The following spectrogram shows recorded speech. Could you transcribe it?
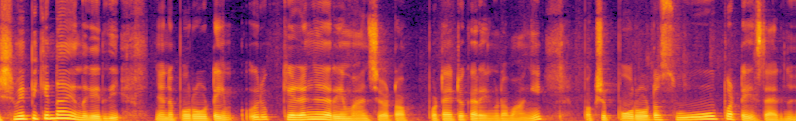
വിഷമിപ്പിക്കണ്ട എന്ന് കരുതി ഞാൻ പൊറോട്ടയും ഒരു കിഴങ്ങ് കറിയും വാങ്ങിച്ചു കേട്ടോ. പൊട്ടാറ്റോ കറിയും കൂടെ വാങ്ങി. പക്ഷെ പൊറോട്ട സൂപ്പർ ടേസ്റ്റ് ആയിരുന്നു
